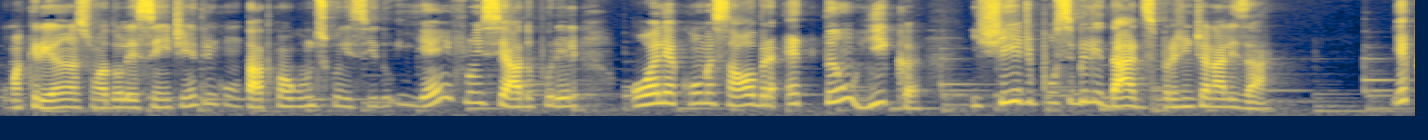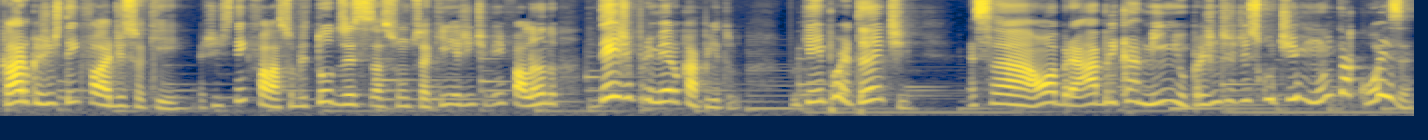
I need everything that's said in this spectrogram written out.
uma criança, um adolescente entra em contato com algum desconhecido e é influenciado por ele. Olha como essa obra é tão rica e cheia de possibilidades para a gente analisar. E é claro que a gente tem que falar disso aqui. A gente tem que falar sobre todos esses assuntos aqui. A gente vem falando desde o primeiro capítulo. Porque é importante. Essa obra abre caminho para a gente discutir muita coisa.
